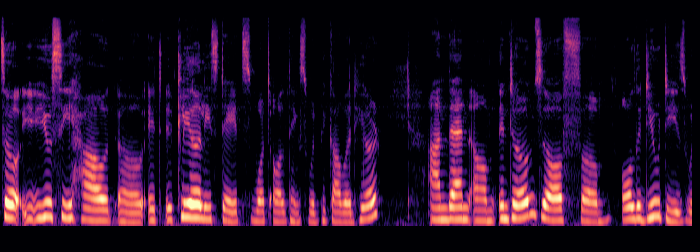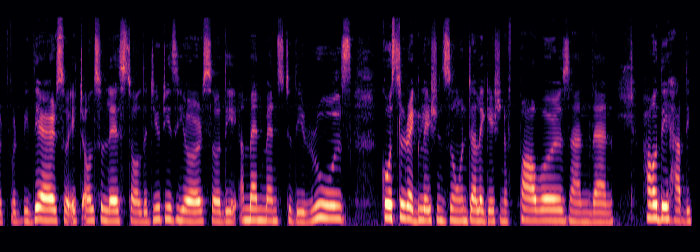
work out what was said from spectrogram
So you see how uh, it, it, clearly states what all things would be covered here. And then um, in terms of um, all the duties which would be there, so it also lists all the duties here. So the amendments to the rules, coastal regulation zone, delegation of powers, and then how they have the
